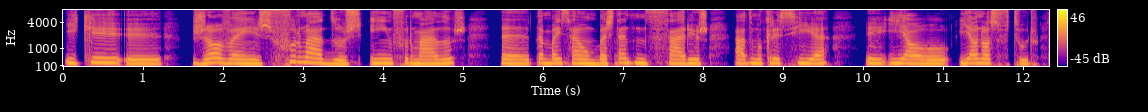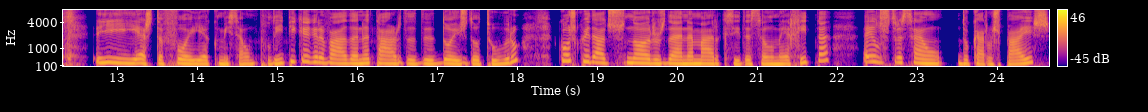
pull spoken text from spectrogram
e que jovens formados e informados também são bastante necessários à democracia e, ao, e ao nosso futuro. E esta foi a comissão política, gravada na tarde de 2 de outubro, com os cuidados sonoros da Ana Marques e da Salomé Rita, a ilustração do Carlos Paes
